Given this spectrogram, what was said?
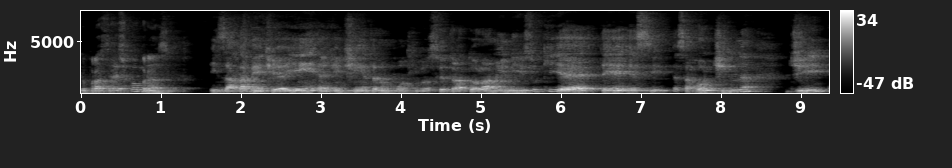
do processo de cobrança. Exatamente. E aí a gente entra num ponto que você tratou lá no início, que é ter esse, essa rotina de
